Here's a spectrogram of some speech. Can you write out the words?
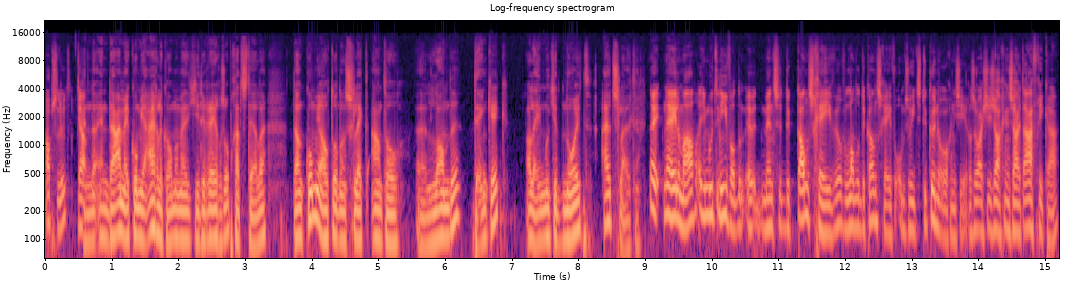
Absoluut. Ja. En, en daarmee kom je eigenlijk al, op het moment dat je de regels op gaat stellen, dan kom je al tot een select aantal uh, landen, denk ik. Alleen moet je het nooit uitsluiten. Nee, nee helemaal. En je moet in ieder geval de, uh, mensen de kans geven, of landen de kans geven om zoiets te kunnen organiseren. Zoals je zag in Zuid-Afrika.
